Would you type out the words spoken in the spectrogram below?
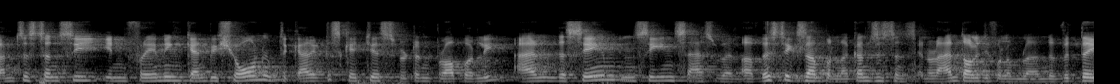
consistency in framing can be shown in the character sketches written properly and the same in scenes as well best example consistence என்னோட ஆந்தாலஜி ஃபிலிம்ல அந்த வித்தை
